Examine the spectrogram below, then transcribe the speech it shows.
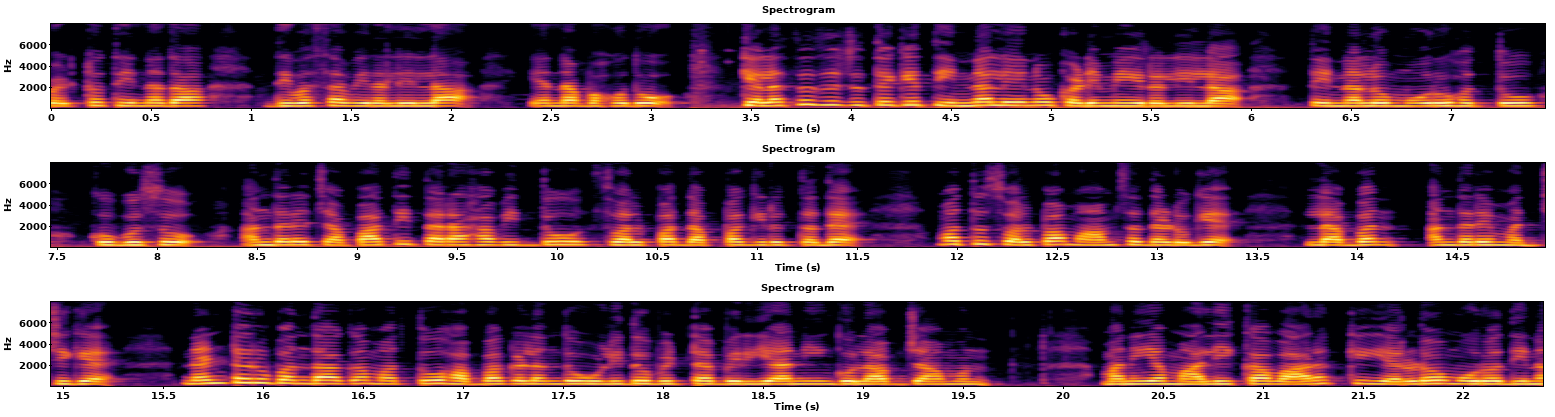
ಪೆಟ್ಟು ತಿನ್ನದ ದಿವಸವಿರಲಿಲ್ಲ ಎನ್ನಬಹುದು. ಕೆಲಸದ ಜೊತೆಗೆ ತಿನ್ನಲೇನೂ ಕಡಿಮೆ ಇರಲಿಲ್ಲ. ತಿನ್ನಲು ಮೂರು ಹೊತ್ತು ಕುಬುಸು, ಅಂದರೆ ಚಪಾತಿ ತರಹವಿದ್ದು ಸ್ವಲ್ಪ ದಪ್ಪಗಿರುತ್ತದೆ ಮತ್ತು ಸ್ವಲ್ಪ ಮಾಂಸದಡುಗೆ, ಲಬನ್, ಅಂದರೆ ಮಜ್ಜಿಗೆ. ನೆಂಟರು ಬಂದಾಗ ಮತ್ತು ಹಬ್ಬಗಳಂದು ಉಳಿದು ಬಿಟ್ಟ ಬಿರಿಯಾನಿ, ಗುಲಾಬ್ ಜಾಮೂನ್. ಮನೆಯ ಮಾಲೀಕ ವಾರಕ್ಕೆ ಎರಡೋ ಮೂರೋ ದಿನ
